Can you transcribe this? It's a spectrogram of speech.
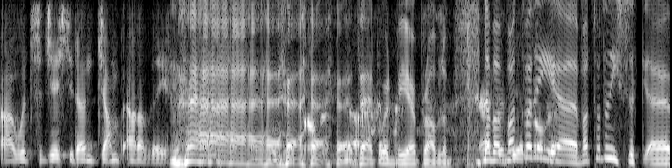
I would suggest you don't jump out of there. that would be a problem. no, but what about the uh, what about the, uh,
